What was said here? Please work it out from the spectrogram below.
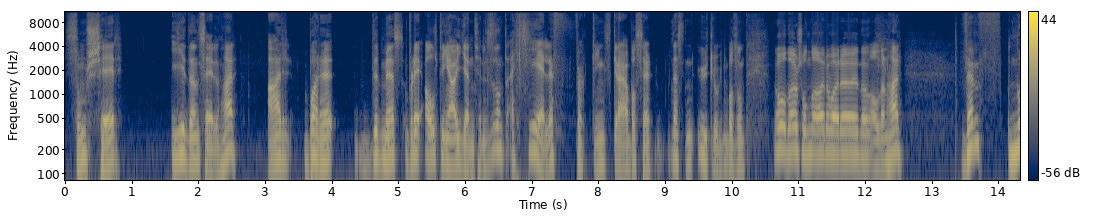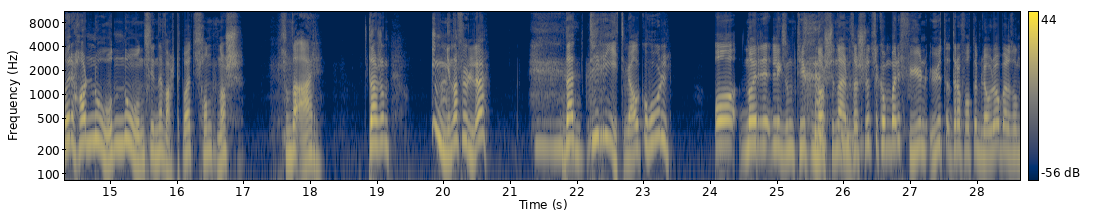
som skjer i den serien her, er bare det mest Fordi allting er jo gjenkjennelse. Sant? Det er Hele fuckings greia basert nesten utelukkende på sånn Å, det er sånn det er å være i den alderen her. Hvem f... Når har noen noensinne vært på et sånt nach som det er? Det er sånn Ingen er fulle! Det er dritmye alkohol. Og når liksom typ nachet nærmer seg slutt, så kommer bare fyren ut etter å ha fått en blowjob. Bare sånn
